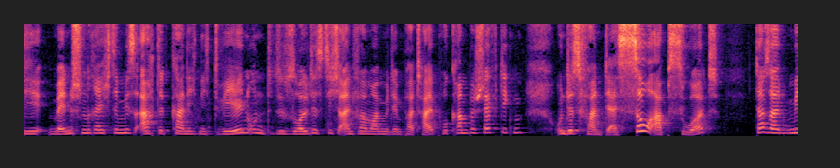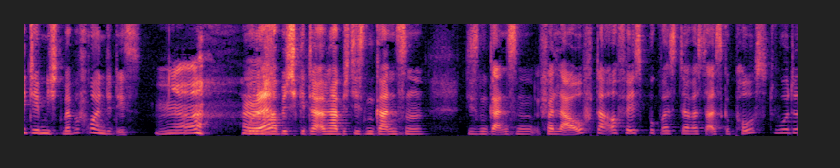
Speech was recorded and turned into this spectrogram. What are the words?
die Menschenrechte missachtet, kann ich nicht wählen und du solltest dich einfach mal mit dem Parteiprogramm beschäftigen. Und das fand er so absurd, dass er mit dem nicht mehr befreundet ist. Und dann habe ich gedacht, habe ich diesen ganzen, diesen ganzen Verlauf da auf Facebook, was da, was da alles gepostet wurde,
